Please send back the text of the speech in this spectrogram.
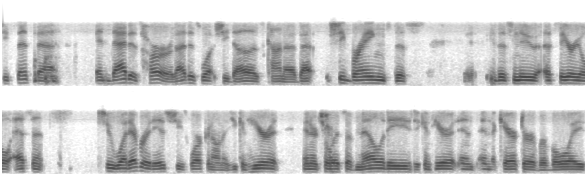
she sent that and that is her. That is what she does kind of that she brings this this new ethereal essence to whatever it is she's working on. It you can hear it in her choice of melodies you can hear it in in the character of her voice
